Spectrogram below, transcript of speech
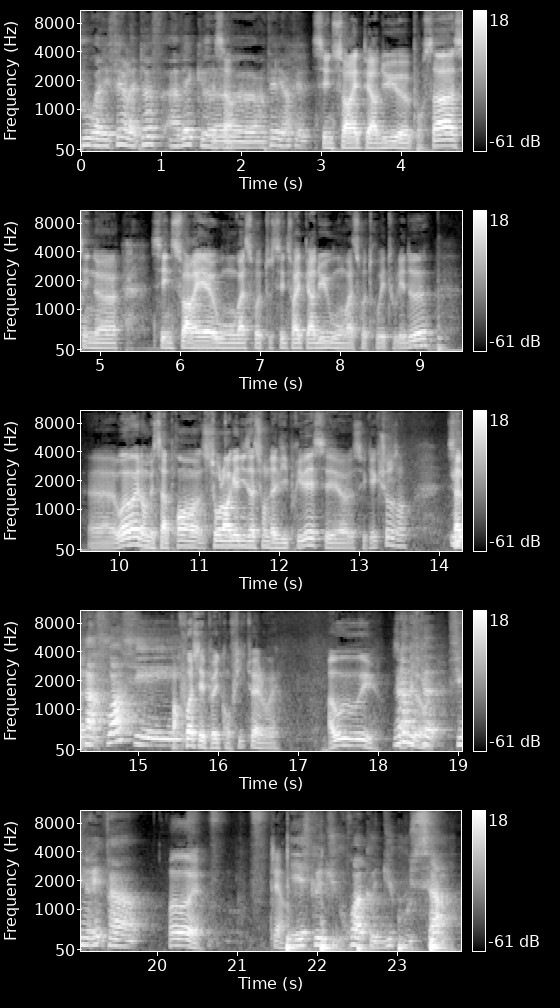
pour aller faire la teuf avec C'est euh, un tel et un tel. c'est une soirée de perdu euh, pour ça, c'est une euh, c'est une soirée où on va se retrouver, c'est une soirée de perdu où on va se retrouver tous les deux. Euh, ouais ouais non mais ça prend sur l'organisation de la vie privée c'est c'est quelque chose. Hein. Ça- Et parfois, c'est. Parfois, ça peut être conflictuel, ouais. Ah oui, oui, oui. Non, non, parce que c'est une. Enfin. ouais. Ouais, ouais. Clair. Et est-ce que tu crois que du coup, ça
